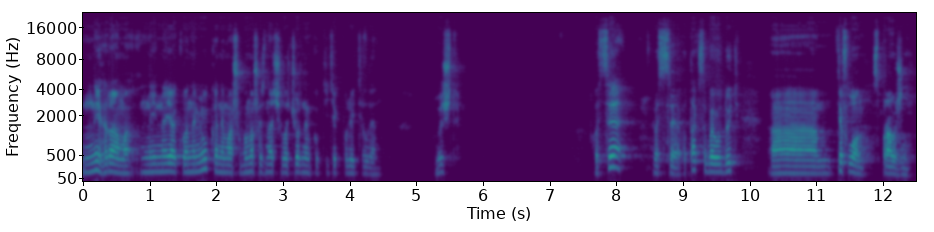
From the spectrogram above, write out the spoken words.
Ні грама, ні ніякого намека нема, щоб воно щось почало чорним коптіти, як поліетилен. Бачите? Оце, ось це, отак себе ведуть а, тефлон справжній.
